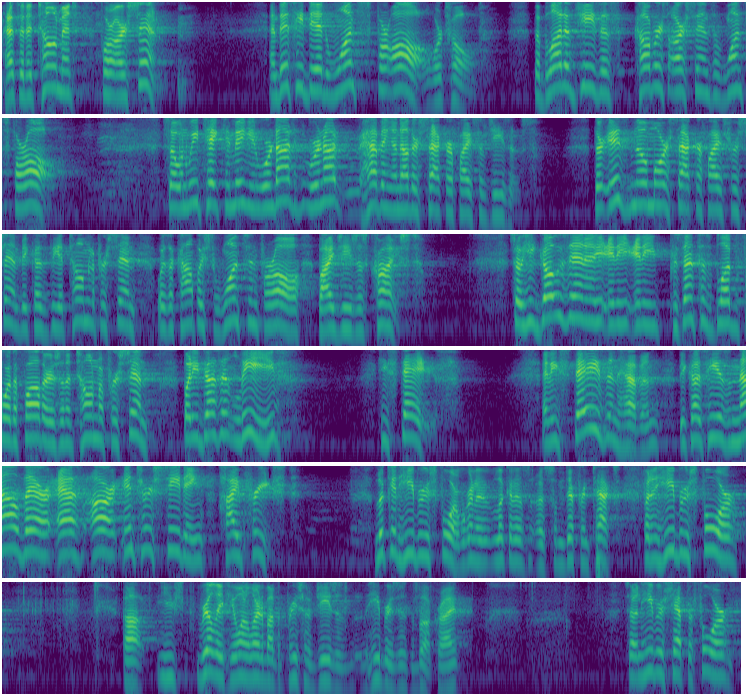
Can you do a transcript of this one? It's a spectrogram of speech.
as an atonement for our sin. And this he did once for all, we're told. The blood of Jesus covers our sins once for all. So when we take communion, we're not, we're not having another sacrifice of Jesus. There is no more sacrifice for sin because the atonement for sin was accomplished once and for all by Jesus Christ. So he goes in and he, and he, and he presents his blood before the Father as an atonement for sin, but he doesn't leave he stays. And he stays in heaven because he is now there as our interceding high priest. Look at Hebrews 4. We're going to look at uh, some different texts. But in Hebrews 4, uh, you really, if you want to learn about the priesthood of Jesus, Hebrews is the book, right? So in Hebrews chapter 4,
